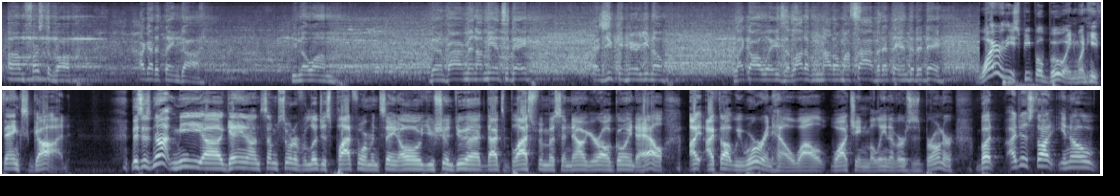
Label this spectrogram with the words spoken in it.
Um, first of all, I got to thank God. You know, um, the environment I'm in today, as you can hear, you know, like always, a lot of them not on my side, but at the end of the day. Why are these people booing when he thanks God? This is not me uh, getting on some sort of religious platform and saying, oh, you shouldn't do that. That's blasphemous, and now you're all going to hell. I, I thought we were in hell while watching Molina versus Broner, but I just thought, you know,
